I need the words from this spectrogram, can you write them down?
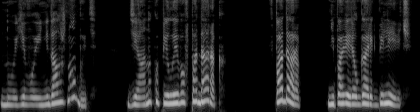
Но его и не должно быть. Диана купила его в подарок. В подарок не поверил Гарик Белевич.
